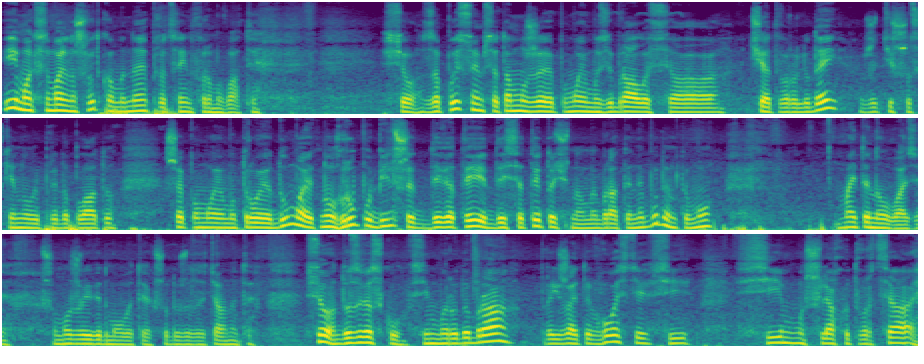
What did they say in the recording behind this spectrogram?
і максимально швидко мене про це інформувати. Все, записуємося. Там уже, по-моєму, зібралося четверо людей, вже ті, що скинули предоплату. Ще, по-моєму, троє думають. Ну, групу більше 9-10 точно ми брати не будемо, тому майте на увазі, що можу і відмовити, якщо дуже затягнете. Все, до зв'язку. Всім миру добра. Приїжджайте в гості, всі, всім шляху творця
